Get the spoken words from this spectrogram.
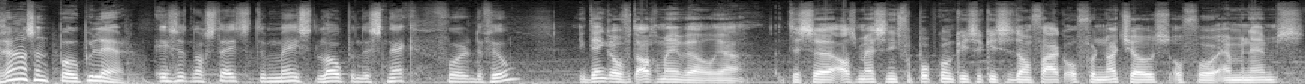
razend populair. Is het nog steeds de meest lopende snack voor de film? Ik denk over het algemeen wel, ja. Het is, uh, als mensen niet voor popcorn kiezen, kiezen ze dan vaak of voor nachos of voor M&M's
